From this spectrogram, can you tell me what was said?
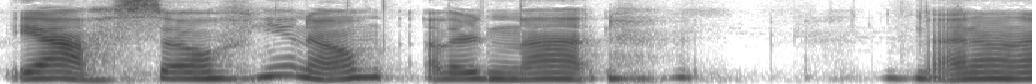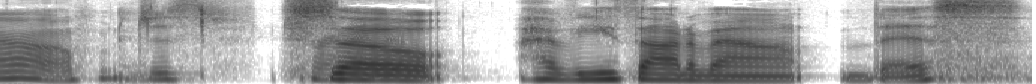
Yeah. So, you know, other than that, I don't know. Just so, have you thought about this?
